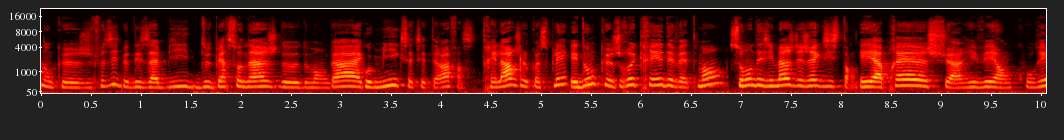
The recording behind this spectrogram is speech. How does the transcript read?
Donc je faisais des habits de personnages de, de manga, comics, etc. Enfin, c'est très large le cosplay. Et donc, je recréais des vêtements selon des images déjà existantes. Et après, je suis arrivée en Corée.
